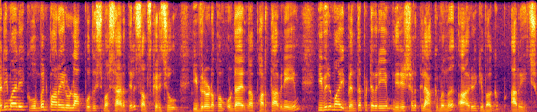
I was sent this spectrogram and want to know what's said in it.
അടിമാലി കൂമ്പൻപാറയിലുള്ള പൊതു ശ്മശാനത്തിൽ സംസ്കരിച്ചു. ഇവരോടൊപ്പം ഉണ്ടായിരുന്ന ഭർത്താവിനെയും ഇവരുമായി ബന്ധപ്പെട്ടവരെയും നിരീക്ഷണത്തിലാക്കുമെന്ന് ആരോഗ്യവകുപ്പ് അറിയിച്ചു.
